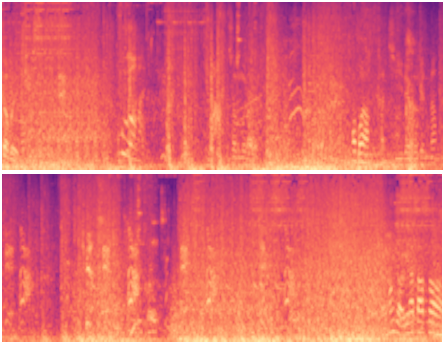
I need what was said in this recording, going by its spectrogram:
더블 선물이다. 어 뭐야 같이 일해보겠나? 형제 어디 갔다 왔어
